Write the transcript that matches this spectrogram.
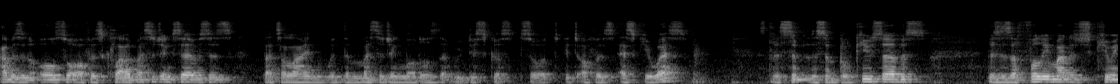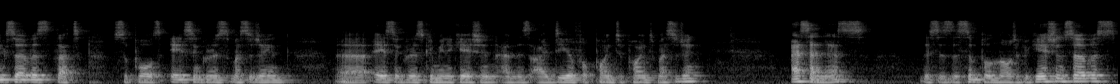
Amazon also offers cloud messaging services that align with the messaging models that we've discussed. So it, it offers SQS, the, sim the simple queue service. This is a fully managed queuing service that supports asynchronous messaging, uh, asynchronous communication, and is ideal for point-to-point -point messaging. SNS, this is the simple notification service,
